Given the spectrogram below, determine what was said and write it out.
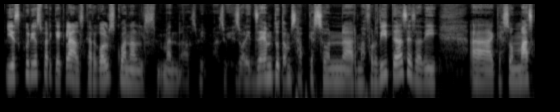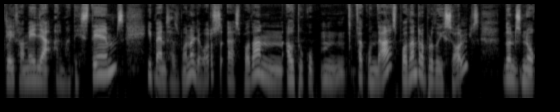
I és curiós perquè, clar, els cargols, quan els, els, els visualitzem, tothom sap que són hermafrodites, és a dir, eh, que són mascle i femella al mateix temps, i penses, bueno, llavors es poden autocupar fecundar, es poden reproduir sols? Doncs no,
